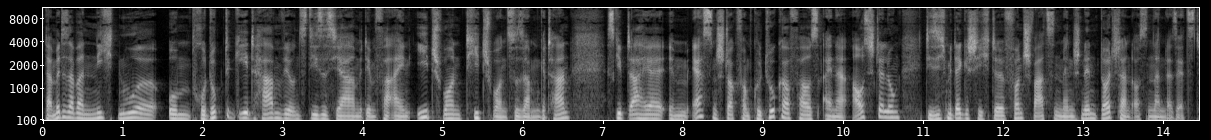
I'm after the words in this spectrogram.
Damit es aber nicht nur um Produkte geht, haben wir uns dieses Jahr mit dem Verein Each One Teach One zusammengetan. Es gibt daher im ersten Stock vom Kulturkaufhaus eine Ausstellung, die sich mit der Geschichte von schwarzen Menschen in Deutschland auseinandersetzt.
